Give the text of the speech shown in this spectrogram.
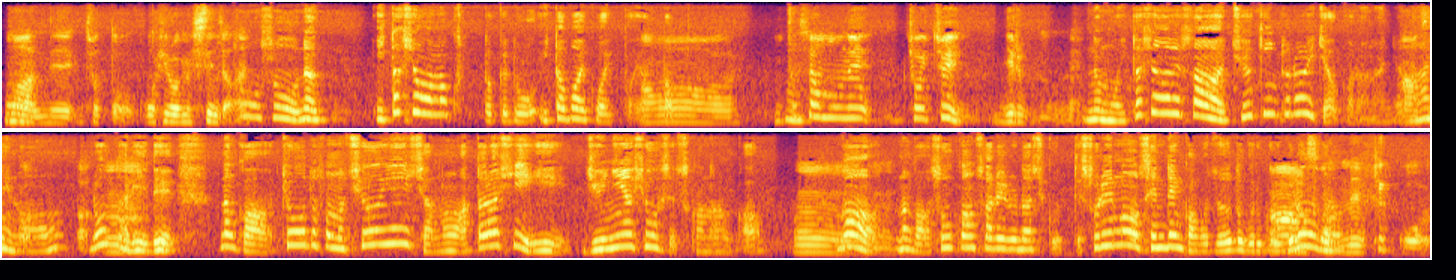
まあねちょっとお披露目してんじゃない？そうそう。なんか板車はなかったけど板バイクはいっぱいああった。あ私はもうねちょいちょい出るもんね。でも板車でさ中金取られちゃうからなんじゃないの？ロータリーで、なんかちょうどその集英社の新しいジュニア小説かなんかうん。がなんか創刊されるらしくってそれの宣伝感がずっとぐるぐるあぐるぐる。ね。結構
